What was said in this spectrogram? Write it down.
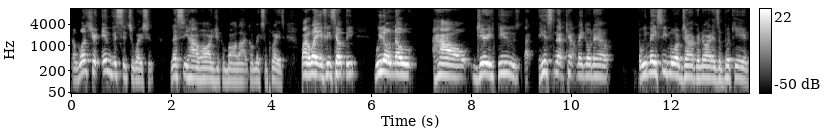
And once you're in this situation, let's see how hard you can ball out, go make some plays. By the way, if he's healthy, we don't know how Jerry Hughes, like his snap count may go down, and we may see more of John Greenard as a bookend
